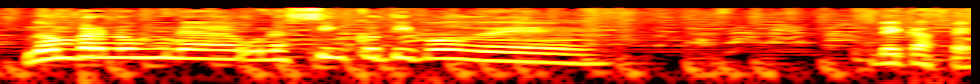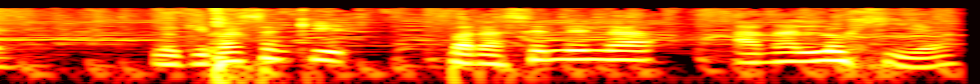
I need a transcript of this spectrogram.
nómbranos una, unos cinco tipos de, de café. Lo que pasa es que para hacerle la analogía,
